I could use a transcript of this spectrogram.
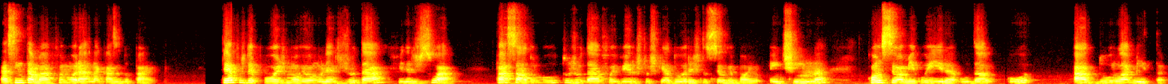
Assim Tamar foi morar na casa do pai. Tempos depois morreu a mulher de Judá, filha de Suá. Passado o luto, Judá foi ver os tosqueadores do seu rebanho em Timna com seu amigo Ira, o, da, o Adulamita.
